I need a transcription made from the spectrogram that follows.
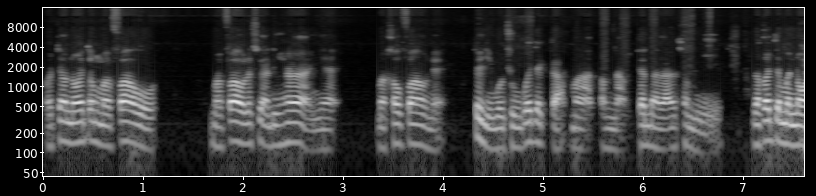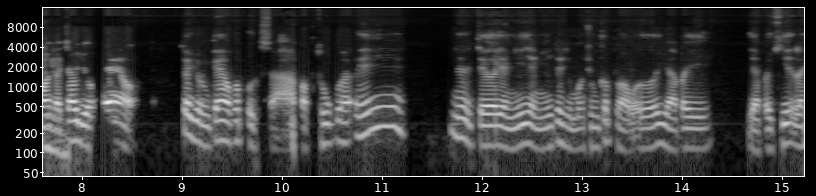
พอเจ้าน้อยต้องมาเฝ้า มาเฝ้ารัชกาลที่ห้าอย่างเงี้ยมาเข้าเฝ้าเนี่ยเจ้าหญิงบัวชุมก็จะกลับมาตำหนักเจ้าดารารัศมี แล้วก็จะมานอนกับเจ้าโยงแก้ว เจ้าโยงแก้วก็ปรึกษาปรับทุกข์ว่า เอ๊ะเนี่ยเจออย่างนี้อย่างนี้เจ้าหญิงบัวชุมก็บอกว่าเอออย่าไปอย่าไปคิดอะไร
